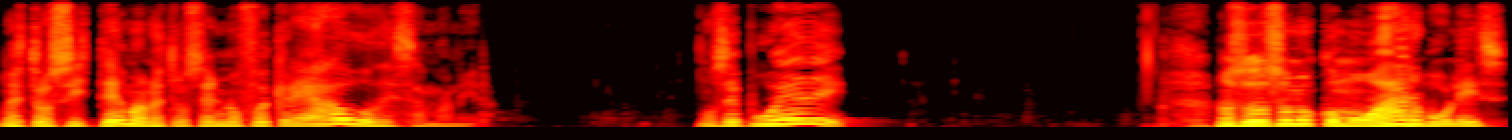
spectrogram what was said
Nuestro sistema, nuestro ser no fue creado de esa manera. No se puede. Nosotros somos como árboles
